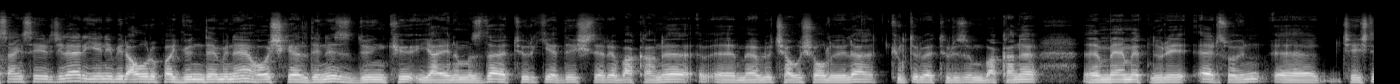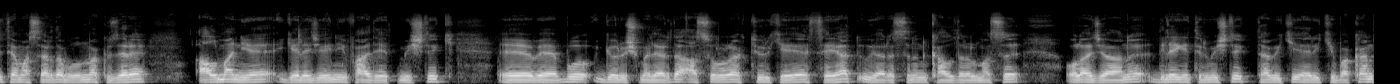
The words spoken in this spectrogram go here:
sayın seyirciler. Yeni bir Avrupa gündemine hoş geldiniz. Dünkü yayınımızda Türkiye Dışişleri Bakanı e, Mevlüt Çavuşoğlu ile Kültür ve Turizm Bakanı e, Mehmet Nuri Ersoy'un e, çeşitli temaslarda bulunmak üzere Almanya'ya geleceğini ifade etmiştik. Ve bu görüşmelerde asıl olarak Türkiye'ye seyahat uyarısının kaldırılması olacağını dile getirmiştik. Tabii ki her iki bakan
